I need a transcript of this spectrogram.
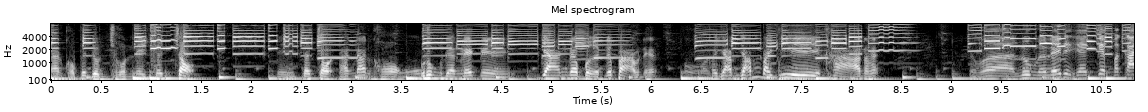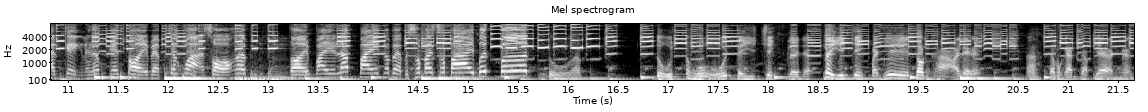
ด้านของเป็นดนชนเนี่ยจะเจาะ นี่จะเจาะทางด้านของรุ่งเรืองเล็กนี่ยางระเบิดหรือเปล่าเนี่ยโอ้โหพยายามย้ำไปที่ขานะฮะแต่ว่าลุงเรืองเล็กเนี่ยแกเก็บอาการเก่งนะครับ แกต่อยแบบจังหวะสองครับ ต่อยไปรับไปก็แบบสบายๆเบิร์ดเบิร์ดดูครับ ดูโอ้โหตีจิกเลยนะตีจิกไปที่ต้นขาเลยนะอะกรรมการจับแยกนะ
